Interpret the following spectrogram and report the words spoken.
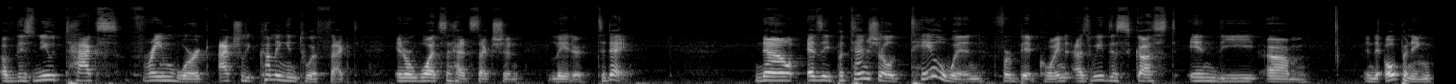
of this new tax framework actually coming into effect in our What's Ahead section later today. Now, as a potential tailwind for Bitcoin, as we discussed in the um, in the opening,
